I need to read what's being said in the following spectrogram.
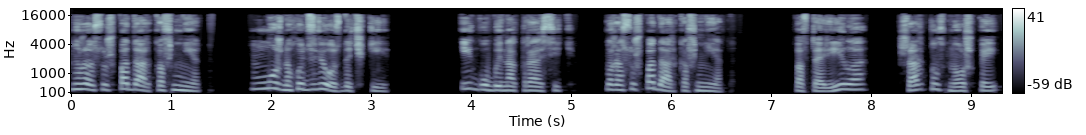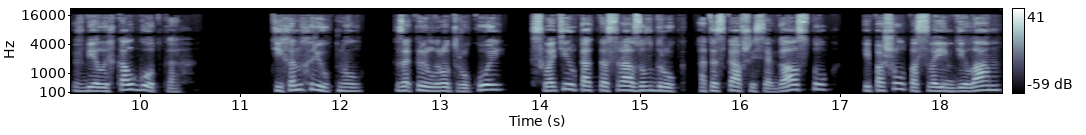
«Ну, раз уж подарков нет, можно хоть звездочки. И губы накрасить, раз уж подарков нет», повторила шаркнув ножкой в белых колготках. Тихон хрюкнул, закрыл рот рукой, схватил как-то сразу вдруг отыскавшийся галстук и пошел по своим делам,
